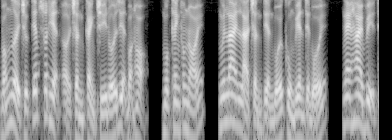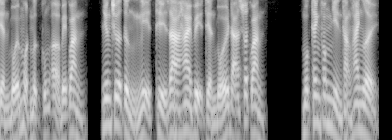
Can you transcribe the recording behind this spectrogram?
Bóng người trực tiếp xuất hiện ở Trần Cảnh Trí đối diện bọn họ, Mục Thanh Phong nói, nguyên lai là Trần Tiền Bối cùng Viên Tiền Bối, nghe hai vị tiền bối một mực cũng ở bế quan nhưng chưa từng nghĩ thì ra hai vị tiền bối đã xuất quan Mục Thanh Phong nhìn thẳng hai người,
